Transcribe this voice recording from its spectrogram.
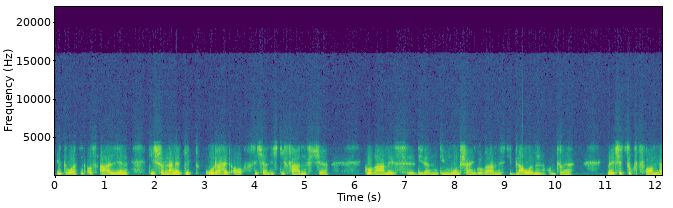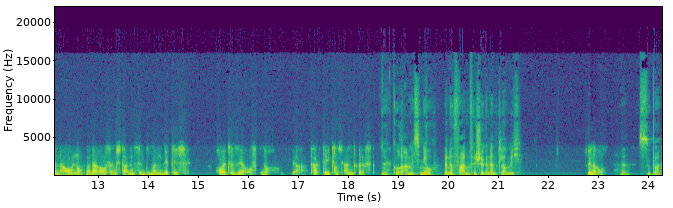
Importen aus Asien, die es schon lange gibt, oder halt auch sicherlich die Fadenfische, Goramis, die dann die Mondschein-Goramis, die blauen und äh, welche Zuchtformen dann auch nochmal daraus entstanden sind, die man wirklich heute sehr oft noch ja, tagtäglich antrifft. Ja, Goramis sind ja auch, werden auch Fadenfische genannt, glaube ich. Genau. Ja, super.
